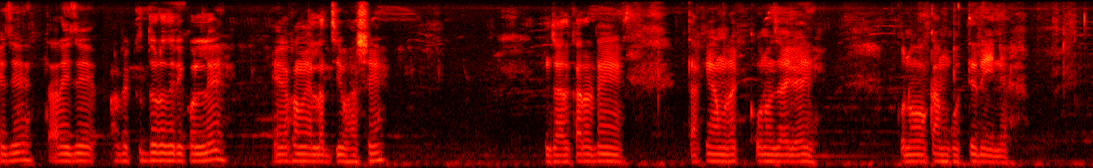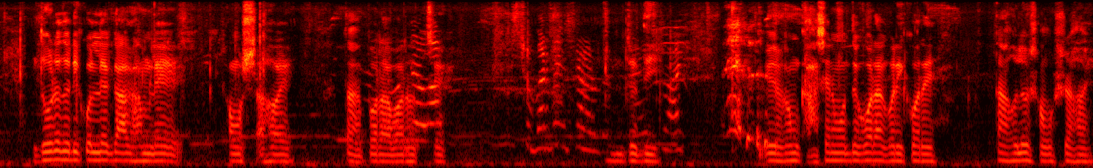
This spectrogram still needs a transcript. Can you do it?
এই যে তার এই যে আর একটু দৌড়াদৌড়ি করলে এরকম অ্যালার্জি ভাসে। যার কারণে তাকে আমরা কোনো জায়গায় কোনো কাম করতে দিই না। দৌড়াদৌড়ি করলে গা ঘামলে সমস্যা হয় তারপর আবার হচ্ছে যদি এরকম ঘাসের মধ্যে গড়াগড়ি করে তাহলেও সমস্যা হয়।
